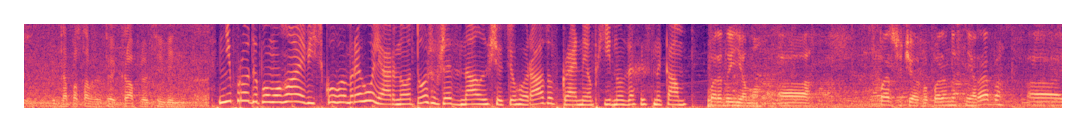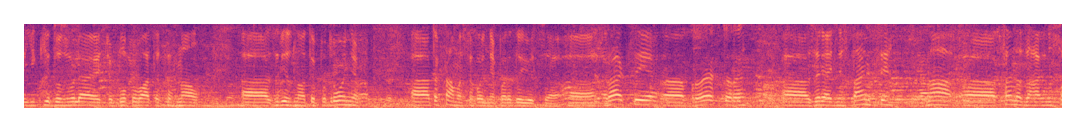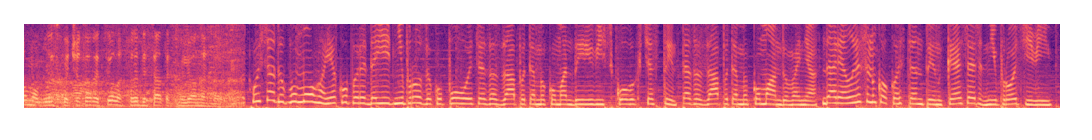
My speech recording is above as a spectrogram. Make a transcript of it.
та поставити краплю цій війні. Дніпро допомагає військовим регулярно, тож вже знали, що цього разу вкрай необхідно захисникам. передаємо першу чергу переносні реби, е, які дозволяють блокувати сигнал е, з різного типу дронів. Е, Так само сьогодні передаються рації, проектори, зарядні станції на все на загальну суму близько 4,3 мільйони гривень. Уся допомога, яку передає Дніпро, закуповується за запитами командирів військових частин та за запитами командування. Дар'я Лисенко, Костянтин Кесар, Дніпро ТІВІ.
